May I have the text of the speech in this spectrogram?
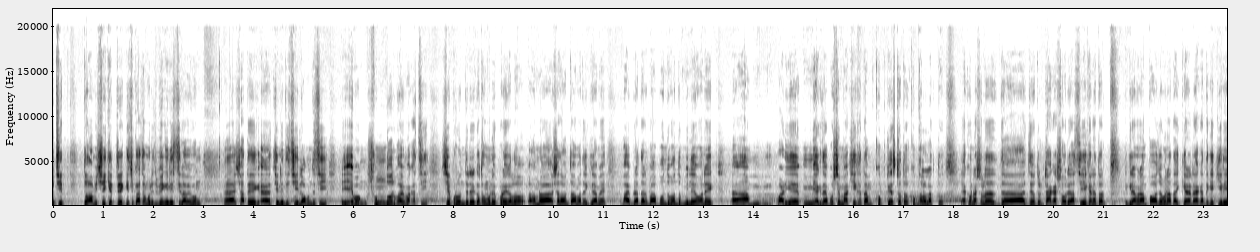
উচিত। তো আমি সেই ক্ষেত্রে কিছু কাঁচামরিচ ভেঙে নিচ্ছিলাম এবং সাথে চিনি দিচ্ছি, লবণ দিচ্ছি এবং সুন্দরভাবে মাখাচ্ছি। সে পুরনো দিনের কথা মনে পড়ে গেল। আমরা সাধারণত আমাদের গ্রামে ভাই ব্রাদার বা বন্ধুবান্ধব মিলে অনেক আম বাড়িয়ে এক জায়গায় বসে মাখিয়ে খেতাম, খুব টেস্ট হতো, খুব ভালো লাগতো। এখন আসলে যেহেতু ঢাকা শহরে আছি, এখানে তো আর গ্রামের আম পাওয়া যাবে না, তাই ঢাকা থেকে কিনে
